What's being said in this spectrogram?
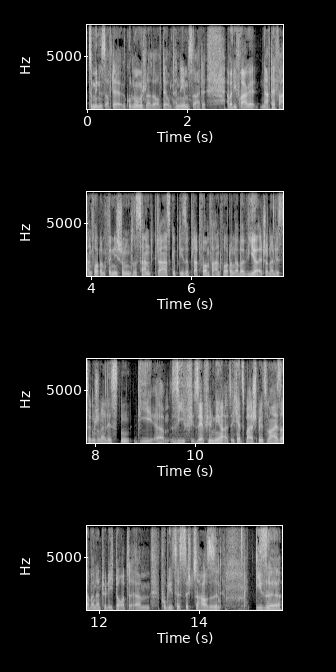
zumindest auf der ökonomischen, also auf der Unternehmensseite. Aber die Frage nach der Verantwortung finde ich schon interessant. Klar, es gibt diese Plattformverantwortung, aber wir als Journalistinnen und Journalisten, die ähm, sie sehr viel mehr als ich jetzt beispielsweise, aber natürlich dort ähm, publizistisch zu Hause sind, diese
